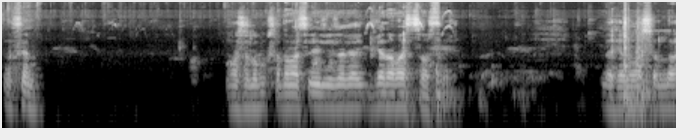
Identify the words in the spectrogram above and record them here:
বুঝছেন মাসাল্লাহ বুক সাদা বাচ্চা, এই যে জায়গায় গেদা বাচ্চা আছে। দেখেন মাসাল্লাহ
